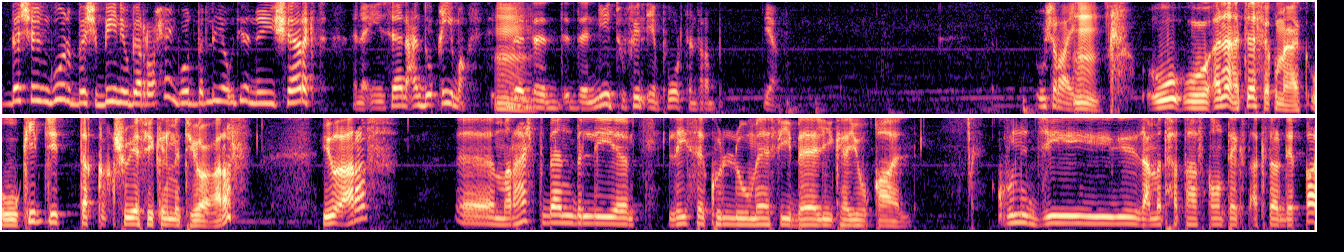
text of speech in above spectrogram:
باش نقول باش بيني وبين روحي نقول باللي يا ودي أنني شاركت. أنا إنسان عنده قيمة. the need to feel important رب. yeah وش رأيك؟ وأنا أتفق معك. وكي تجي تدقق شوية في كلمة يعرف يعرف آه تبان باللي آه، ليس كل ما في بالك يقال. كون تجي زعما تحطها في contexte أكثر دقة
